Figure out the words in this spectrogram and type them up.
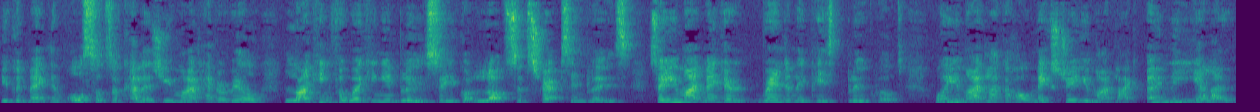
You could make them all sorts of colors you might have a real liking for working in blues. So you've got lots of scraps in blues. So you might make a randomly pieced blue quilt. Or you might like a whole mixture. You might like only yellow.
